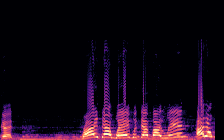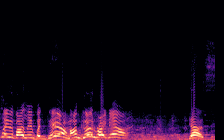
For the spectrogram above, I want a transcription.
Good. Ride that wave with that violin. I don't play the violin, but damn, I'm good right now. Yes.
